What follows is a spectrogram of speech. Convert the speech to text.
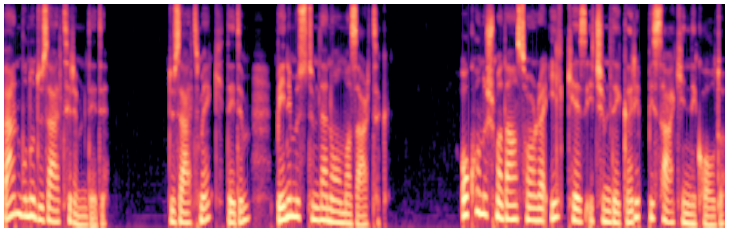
ben bunu düzeltirim dedi. Düzeltmek dedim benim üstümden olmaz artık. O konuşmadan sonra ilk kez içimde garip bir sakinlik oldu.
